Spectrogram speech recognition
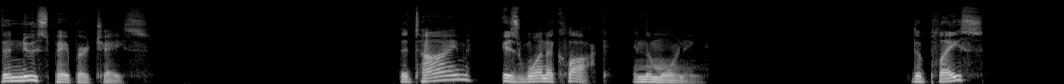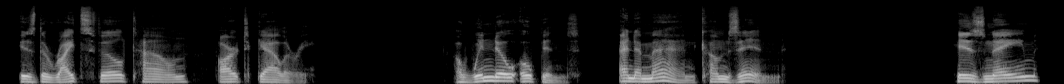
The Newspaper Chase. The time is one o'clock in the morning. The place is the Wrightsville Town Art Gallery. A window opens and a man comes in. His name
